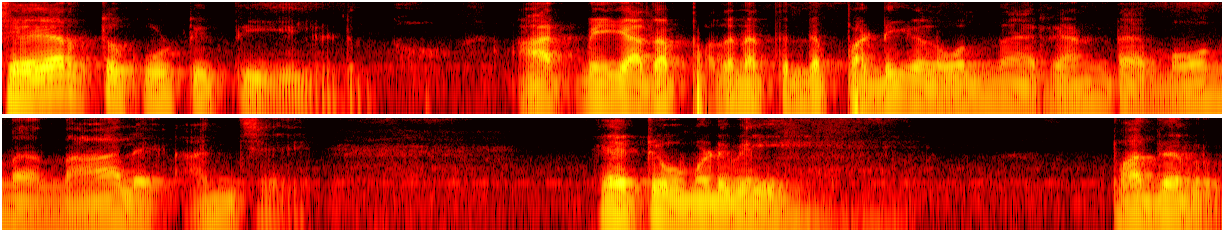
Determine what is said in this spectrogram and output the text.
ചേർത്ത് കൂട്ടി തീയിലിടുന്നു. ആത്മീയത പതനത്തിന്റെ പടികൾ ഒന്ന് രണ്ട് മൂന്ന് നാല് അഞ്ച്. ഏറ്റവും ഒടുവിൽ പതിർ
